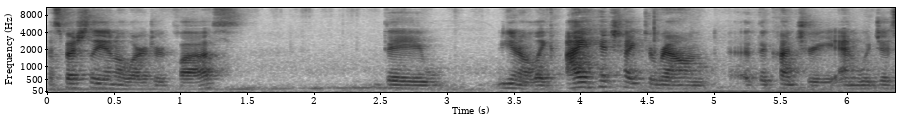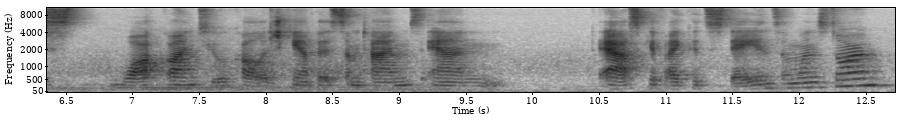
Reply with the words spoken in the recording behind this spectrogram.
especially in a larger class they you know like i hitchhiked around the country and would just walk onto a college campus sometimes and ask if i could stay in someone's dorm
